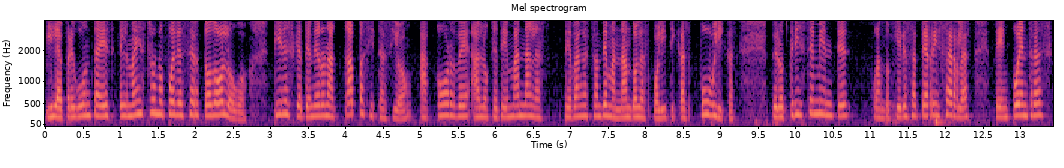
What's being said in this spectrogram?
y la pregunta es, el maestro no puede ser todólogo, tienes que tener una capacitación acorde a lo que demandan las te van a estar demandando las políticas públicas, pero tristemente cuando quieres aterrizarlas, te encuentras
